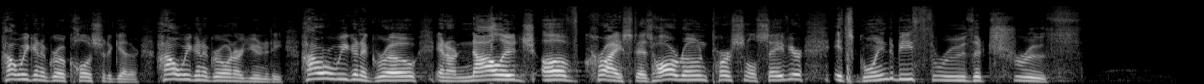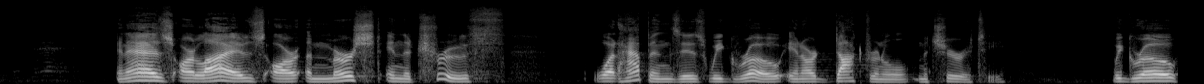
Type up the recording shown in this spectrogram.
How are we going to grow closer together? How are we going to grow in our unity? How are we going to grow in our knowledge of Christ as our own personal Savior? It's going to be through the truth. And as our lives are immersed in the truth, what happens is we grow in our doctrinal maturity. We grow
